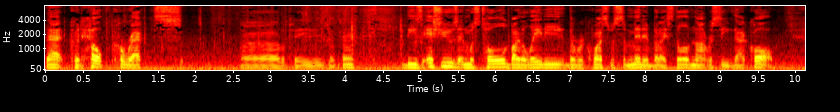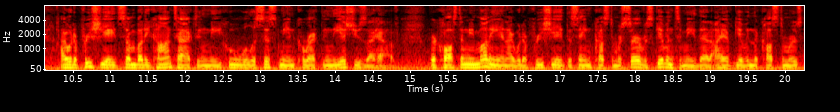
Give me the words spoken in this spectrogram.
that could help correct uh, the page, okay? These issues and was told by the lady the request was submitted, but I still have not received that call. I would appreciate somebody contacting me who will assist me in correcting the issues I have. They're costing me money and I would appreciate the same customer service given to me that I have given the customers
